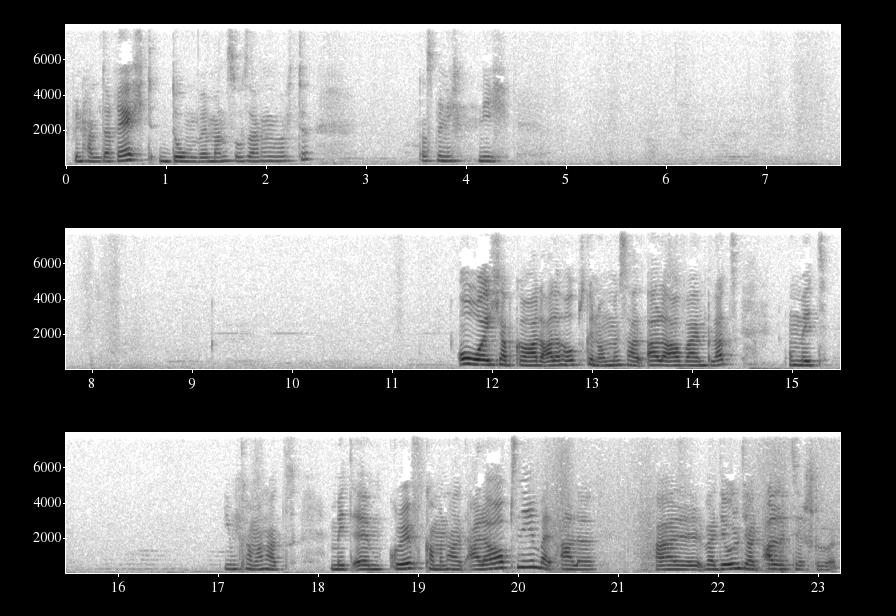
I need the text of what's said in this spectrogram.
Ich bin halt recht dumm, wenn man so sagen möchte. Das bin ich nicht. Oh, ich habe gerade alle Hopes genommen. Es halt alle auf einem Platz. Und mit ihm kann man halt mit ähm, Griff kann man halt alle Hops nehmen, weil alle, halt, weil die Ulti halt alle zerstört.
